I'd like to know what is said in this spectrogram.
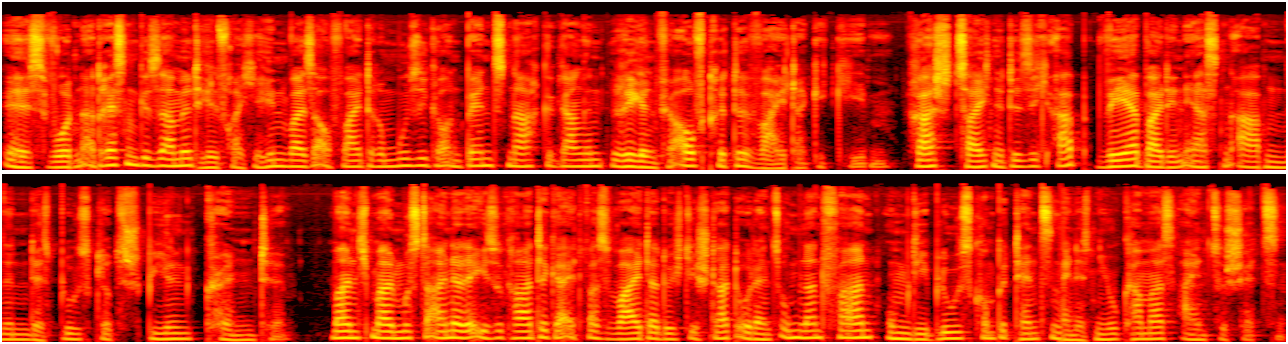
Es wurden Adressen gesammelt, hilfreiche Hinweise auf weitere Musiker und Bands nachgegangen, Regeln für Auftritte weitergegeben. Rasch zeichnete sich ab, wer bei den ersten Abenden des Bluesclubs spielen könnte. Manchmal musste einer der Isokratiker etwas weiter durch die Stadt oder ins Umland fahren, um die Blues-Kompetenzen eines Newcomers einzuschätzen.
